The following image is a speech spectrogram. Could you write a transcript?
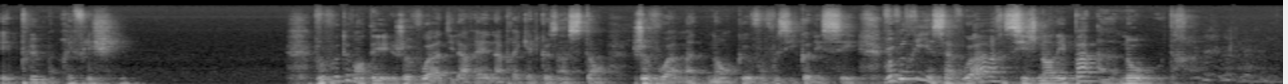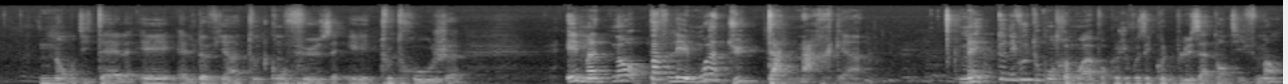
Et Plume réfléchit. Vous vous demandez, je vois, dit la reine après quelques instants, je vois maintenant que vous vous y connaissez. Vous voudriez savoir si je n'en ai pas un autre. Non, dit-elle, et elle devient toute confuse et toute rouge. Et maintenant, parlez-moi du Danemark. Mais tenez-vous tout contre moi pour que je vous écoute plus attentivement.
